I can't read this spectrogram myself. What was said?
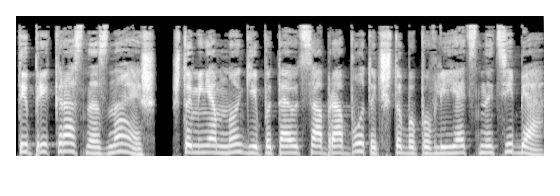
Ты прекрасно знаешь, что меня многие пытаются обработать, чтобы повлиять на тебя,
